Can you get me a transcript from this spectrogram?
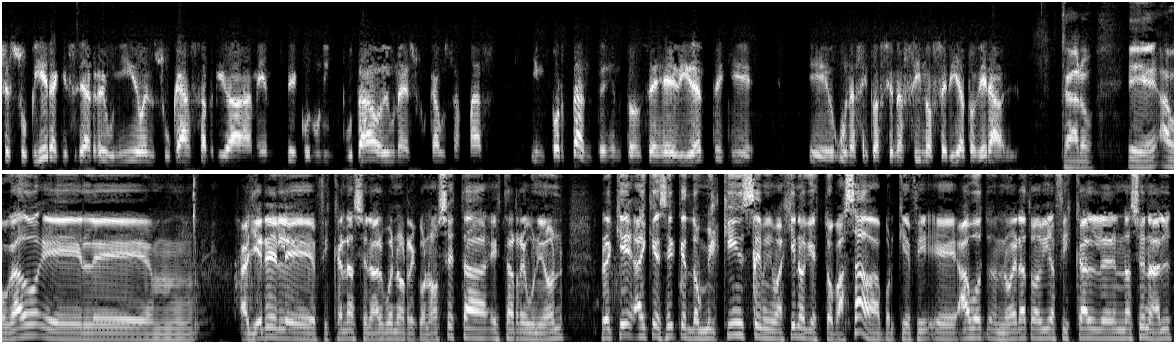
se supiera que se ha reunido en su casa privadamente con un imputado de una de sus causas más importantes. Entonces es evidente que eh, una situación así no sería tolerable. Claro. Eh, abogado, el, Ayer el eh, fiscal nacional, bueno, reconoce esta esta reunión, pero es que hay que decir que en 2015 me imagino que esto pasaba, porque eh, Abbott no era todavía fiscal eh, nacional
